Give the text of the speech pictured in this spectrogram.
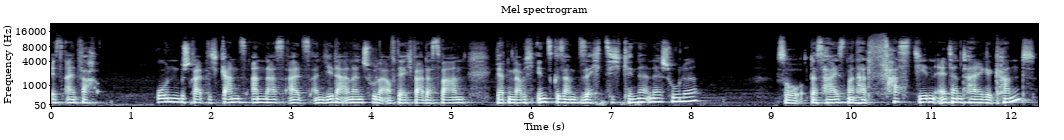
ist einfach unbeschreiblich ganz anders als an jeder anderen Schule, auf der ich war. Das waren, wir hatten, glaube ich, insgesamt 60 Kinder in der Schule. So, das heißt, man hat fast jeden Elternteil gekannt,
